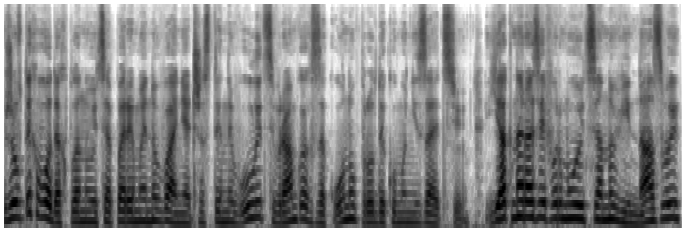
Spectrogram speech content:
В жовтих водах планується перейменування частини вулиць в рамках закону про декомунізацію. Як наразі формуються нові назви,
